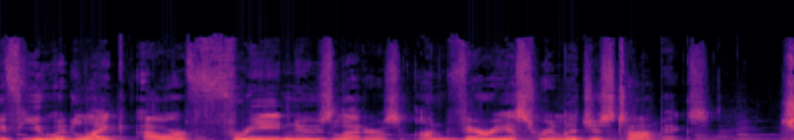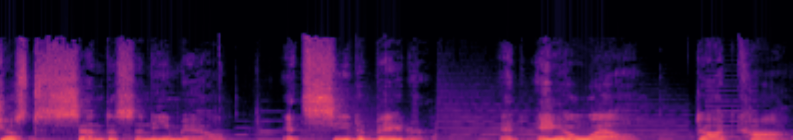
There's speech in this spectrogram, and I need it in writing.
If you would like our free newsletters on various religious topics, just send us an email at cdebater at aol.com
